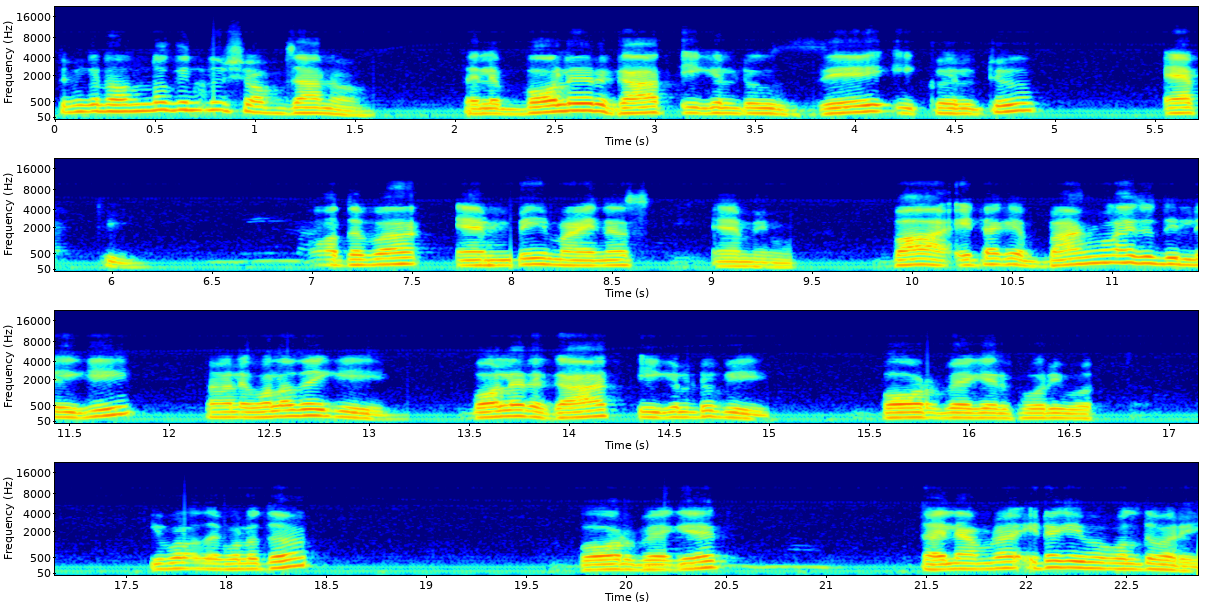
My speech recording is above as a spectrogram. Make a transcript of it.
তুমি কিন্তু অন্য কিন্তু সব জানো। তাহলে বলের ঘাত equal to J equal to F T অথবা M B minus M U. বা এটাকে বাংলায় যদি লিখি তাহলে বলা যায় কি? বলের ঘাত ইকুয়াল টু কি? বর বেগের পরিবর্তন কি বলা যায় বলো তো? বর বেগের। তাইলে আমরা এটাকে এভাবে বলতে পারি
